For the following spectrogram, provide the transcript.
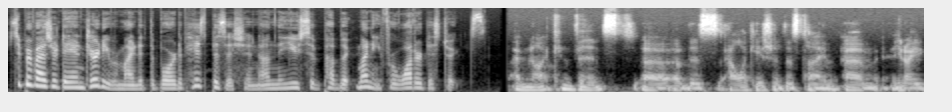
Supervisor Dan Gjerde reminded the board of his position on the use of public money for water districts. I'm not convinced uh, of this allocation at this time. Um, you know, I,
